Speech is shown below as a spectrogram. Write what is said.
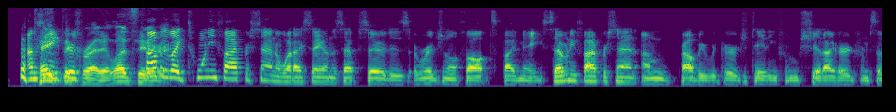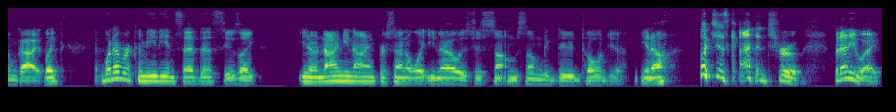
I'm Take the credit. Let's hear Probably it. like 25% of what I say on this episode is original thoughts by me. 75% I'm probably regurgitating from shit I heard from some guy. Like whatever comedian said this, he was like, you know, 99% of what you know is just something some dude told you, you know, which is kind of true. But anyway,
